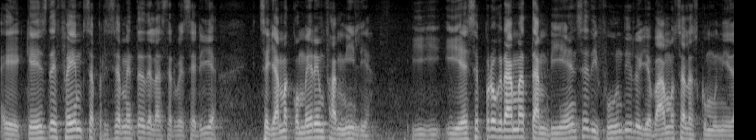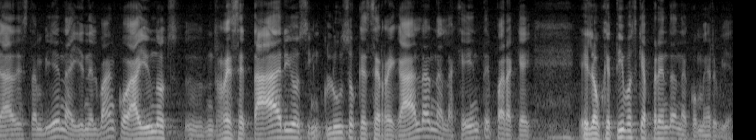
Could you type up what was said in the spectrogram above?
eh, que es de FEMSA, precisamente de la cervecería, se llama Comer en Familia. Y, ese programa también se difunde y lo llevamos a las comunidades también, ahí en el banco. Hay unos uh, recetarios incluso que se regalan a la gente para que el objetivo es que aprendan a comer bien.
